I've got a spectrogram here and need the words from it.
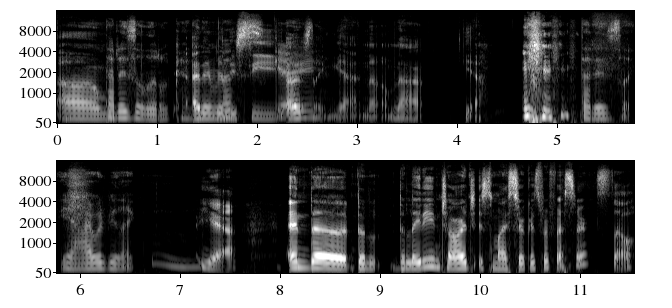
Um, That is a little kind. I didn't really see. I was like, yeah, no, I'm not. Yeah. That is. Yeah, I would be like. hmm. Yeah. And the the the lady in charge is my circuits professor. So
